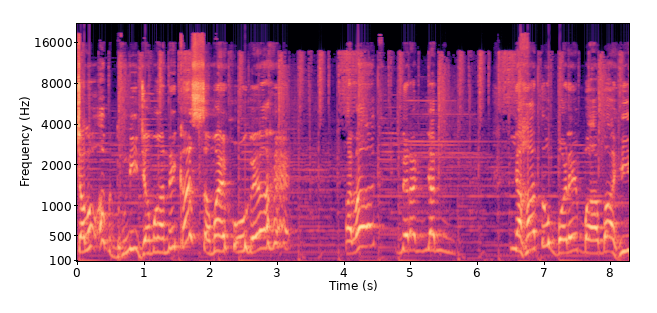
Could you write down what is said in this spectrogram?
चलो अब धुनी जमाने का समय हो गया है। अलग निरंजन। यहाँ तो बड़े बाबा ही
